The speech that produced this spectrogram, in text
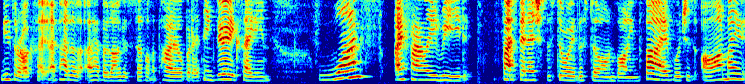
these are all exciting. I've had a, I have a lot of good stuff on the pile, but I think very exciting. Once I finally read I finished The Story of the Stone Volume 5, which is on my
